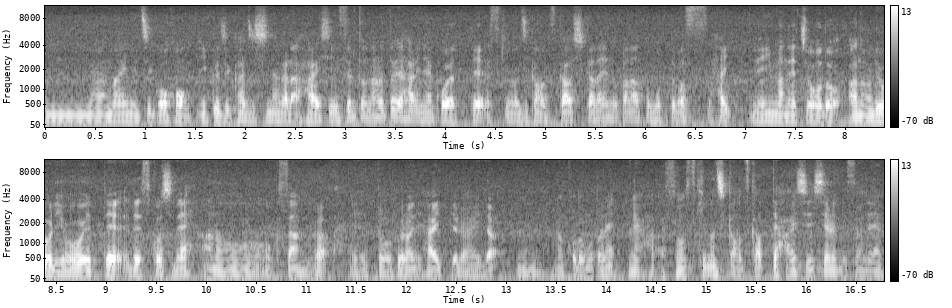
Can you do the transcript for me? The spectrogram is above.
うん、毎日5本、育児、家事しながら配信するとなると、やはりね、こうやって隙間時間を使うしかないのかなと思ってます。はい、ね、今ね、ちょうどあの料理を終えて、で少しね、あの、奥さんが、えーと、お風呂に入ってる間、うん、子供とねね、その隙間時間を使って配信してるんですよね。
